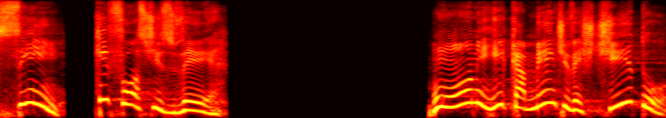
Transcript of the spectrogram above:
Sim, que fostes ver? Um homem ricamente vestido?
